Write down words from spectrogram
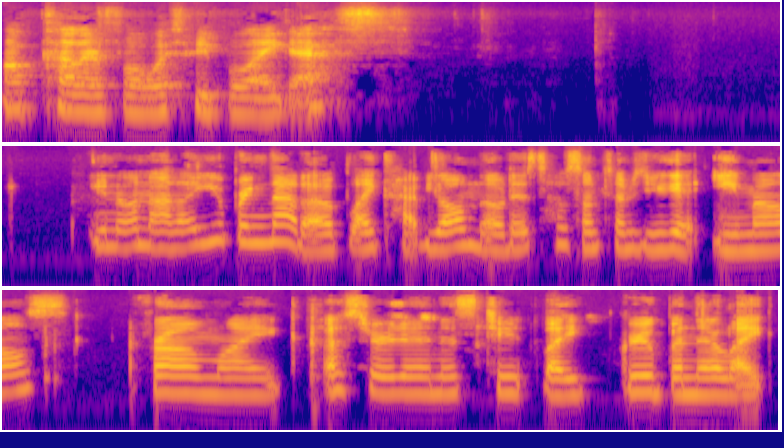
all colorful with people. I guess. You know, now that you bring that up, like, have y'all noticed how sometimes you get emails from like a certain institute, like group, and they're like,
